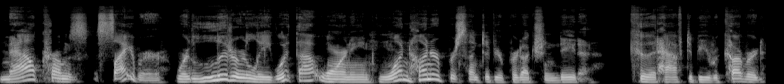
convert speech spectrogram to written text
Now comes cyber, where literally, without warning, 100% of your production data could have to be recovered.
